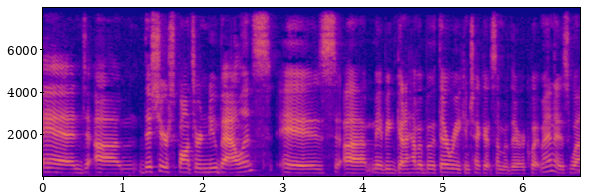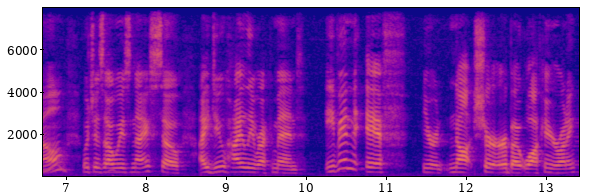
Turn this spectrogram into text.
And um, this year's sponsor, New Balance, is uh, maybe going to have a booth there where you can check out some of their equipment as well, which is always nice. So I do highly recommend, even if you're not sure about walking or running,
